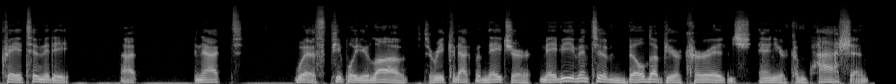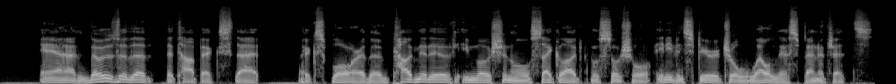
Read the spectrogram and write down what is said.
creativity, uh, connect with people you love, to reconnect with nature, maybe even to build up your courage and your compassion. And those are the, the topics that explore the cognitive, emotional, psychological, social, and even spiritual wellness benefits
